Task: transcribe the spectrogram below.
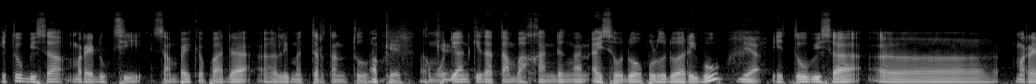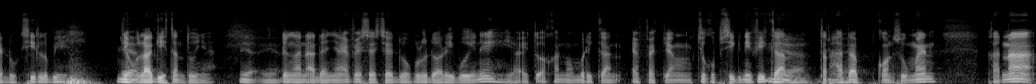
itu bisa mereduksi sampai kepada eh, limit tertentu. Oke. oke. Kemudian kita tambahkan dengan ISO 22000 ya. itu bisa eh, mereduksi lebih jauh Ya. lagi tentunya. Ya, ya. Dengan adanya FSSC 22000 ini ya itu akan memberikan efek yang cukup signifikan Iya, terhadap konsumen karena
